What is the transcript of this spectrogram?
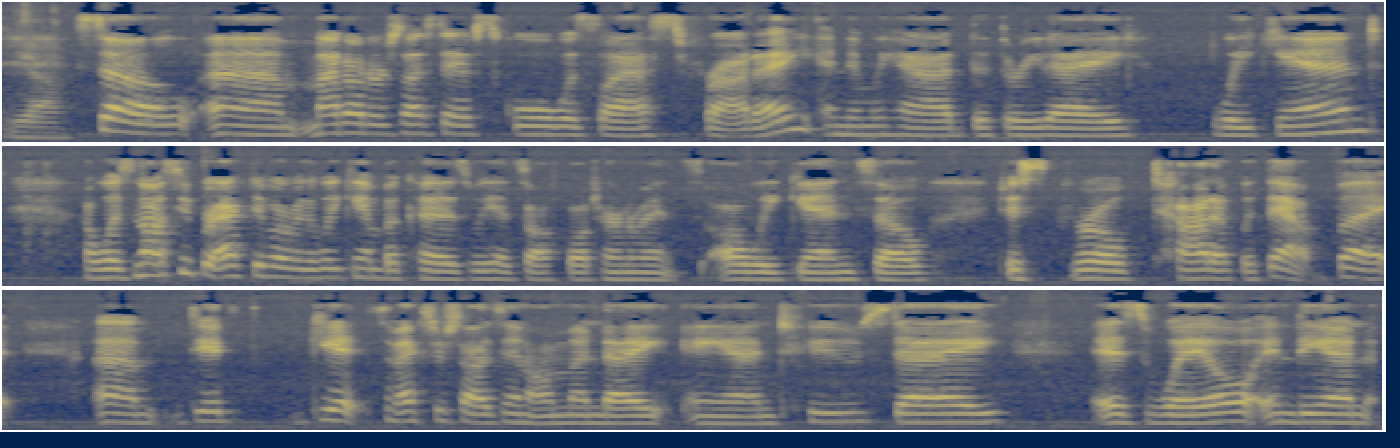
Yeah, So um, my daughter's last day of school was last Friday, and then we had the three day weekend. I was not super active over the weekend because we had softball tournaments all weekend, so just real tied up with that. But um, did get some exercise in on Monday and Tuesday as well, and then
